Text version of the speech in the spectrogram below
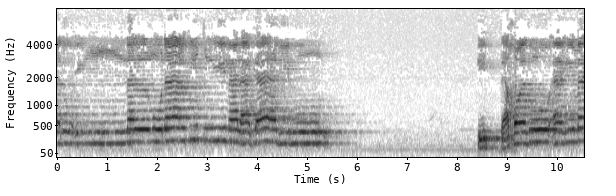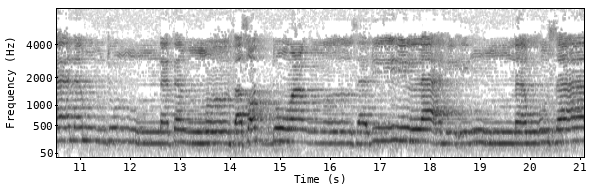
يشهد إن المنافقين لكاذبون. اتخذوا أيمانهم جنة فصدوا عن سبيل الله إنهم ساء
